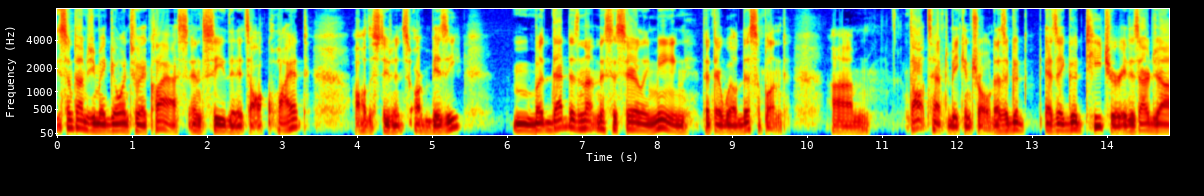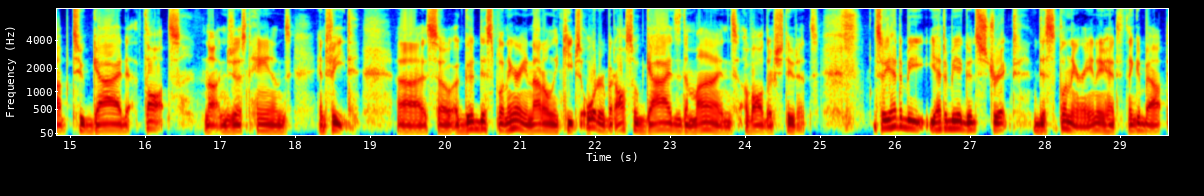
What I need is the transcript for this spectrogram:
sometimes you may go into a class and see that it's all quiet, all the students are busy, but that does not necessarily mean that they're well disciplined. Um, thoughts have to be controlled. As a good as a good teacher, it is our job to guide thoughts, not just hands and feet. Uh, so, a good disciplinarian not only keeps order, but also guides the minds of all their students. So you had to be you had to be a good strict disciplinarian, you had to think about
